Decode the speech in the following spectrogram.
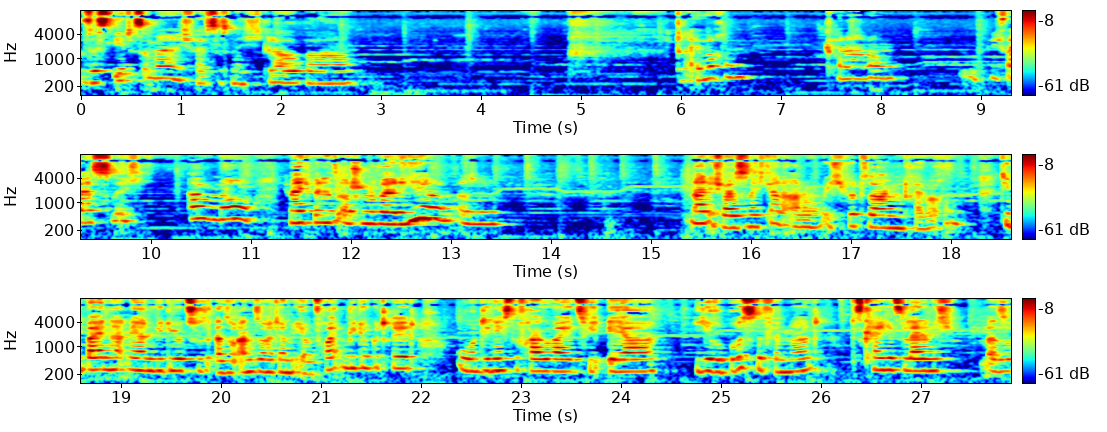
wisst ihr das immer? Ich weiß es nicht. Ich glaube drei Wochen. Keine Ahnung. Ich weiß es nicht. I don't know. Ich meine, ich bin jetzt auch schon eine Weile hier. Also. Nein, ich weiß es nicht. Keine Ahnung. Ich würde sagen drei Wochen. Die beiden hatten ja ein Video zu. Also Anso hat ja mit ihrem Freund ein Video gedreht und die nächste Frage war jetzt, wie er ihre Brüste findet. Das kann ich jetzt leider nicht, also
